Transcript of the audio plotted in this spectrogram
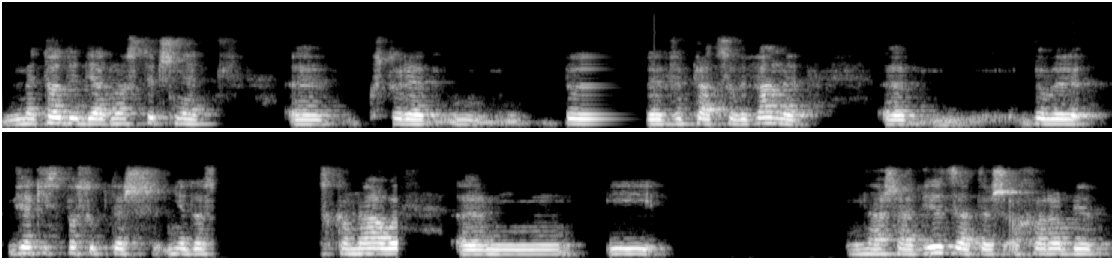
metody diagnostyczne, e, które były wypracowywane, e, były w jakiś sposób też niedoskonałe i nasza wiedza też o chorobie,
